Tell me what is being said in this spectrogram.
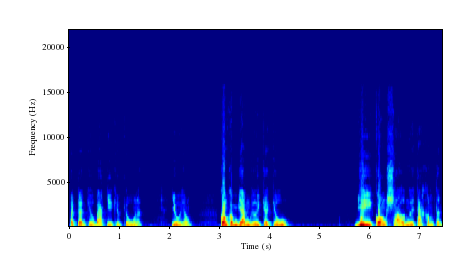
Ở trên kêu bác dưới kêu chú nè. Vui không? Con không dám gửi cho chú vì con sợ người ta không tin.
